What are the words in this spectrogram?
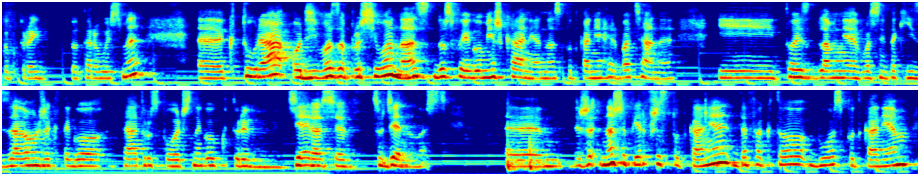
do której dotarłyśmy, która o dziwo zaprosiła nas do swojego mieszkania na spotkanie herbaciane. I to jest dla mnie właśnie taki zalążek tego teatru społecznego, który wdziera się w codzienność. Że nasze pierwsze spotkanie de facto było spotkaniem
